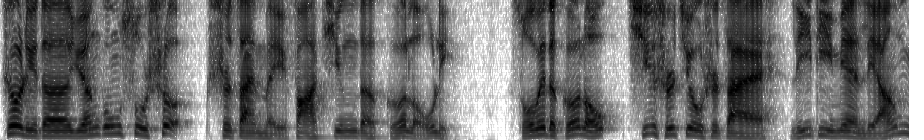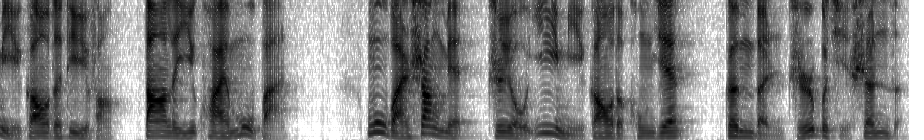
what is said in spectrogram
这里的员工宿舍是在美发厅的阁楼里。所谓的阁楼，其实就是在离地面两米高的地方搭了一块木板，木板上面只有一米高的空间，根本直不起身子。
